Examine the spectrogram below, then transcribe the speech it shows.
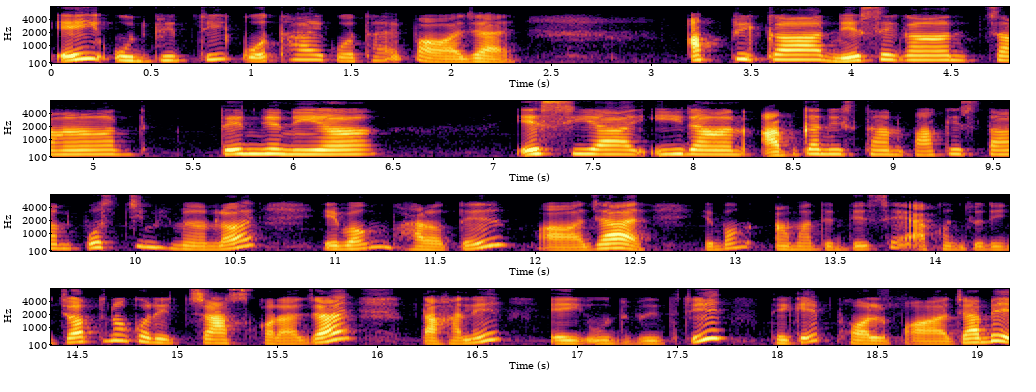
এই উদ্ভিদটি কোথায় কোথায় পাওয়া যায়? আফ্রিকা, নেসেগান, Chad Tanzania Asia, Iran, Afghanistan, Pakistan, পশ্চিম হিমালয় এবং ভারতে পাওয়া যায় এবং আমাদের দেশে এখন যদি যত্ন করে চাষ করা যায় তাহলে এই উদ্ভিদটি থেকে ফল পাওয়া যাবে।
